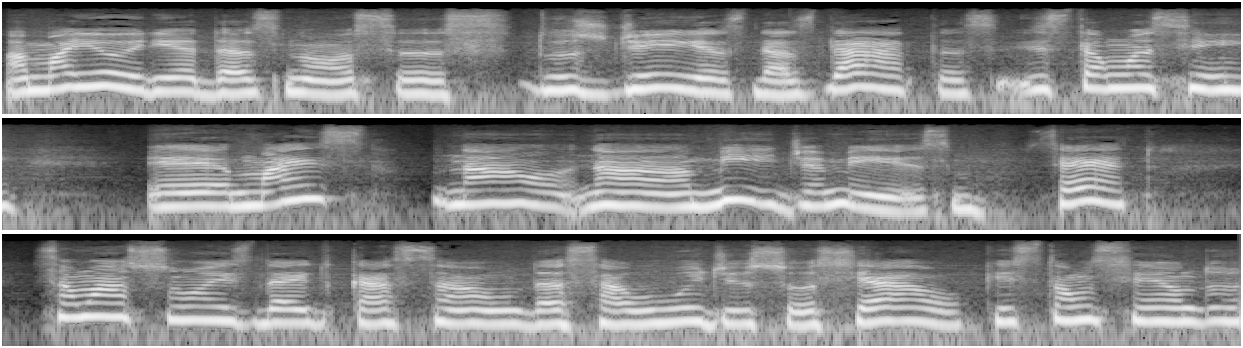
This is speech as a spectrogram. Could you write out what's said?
a maioria das nossas, dos dias, das datas, estão assim, é, mais na, na mídia mesmo, certo? São ações da educação, da saúde social que estão sendo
